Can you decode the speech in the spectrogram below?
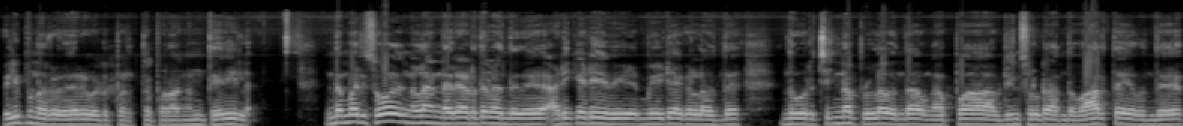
விழிப்புணர்வு ஏற்படுத்த போகிறாங்கன்னு தெரியல. இந்த மாதிரி சோகங்கள்லாம் நிறைய இடத்துல இருந்தது. அடிக்கடி வீ- மீடியாக்களில் வந்து இந்த ஒரு சின்ன பிள்ளை வந்து அவங்க அப்பா அப்படின்னு சொல்கிற அந்த வார்த்தையை வந்து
